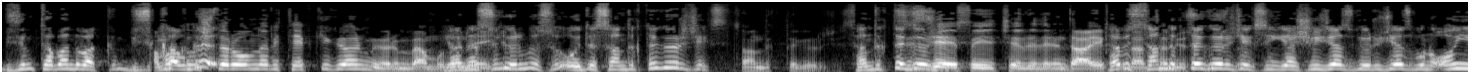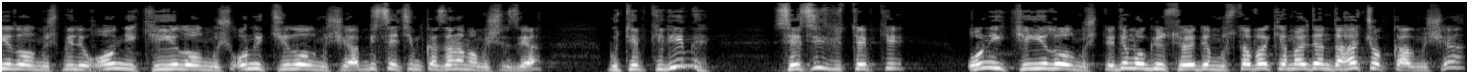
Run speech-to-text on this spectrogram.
Bizim tabanda bakın biz ama kavga... Kılıçdaroğlu'na bir tepki görmüyorum ben bununla Ya nasıl ilgili. görmüyorsun? Oyda sandıkta göreceksin. Sandıkta göreceğiz. Sandıkta Siz göreceksin. CHP'yi çevrelerini daha yakından Tabii sandıkta göreceksin. Yaşayacağız, göreceğiz bunu. 10 yıl olmuş Melih. 12 yıl olmuş, 13 yıl olmuş ya. Bir seçim kazanamamışız ya. Bu tepki değil mi? Sessiz bir tepki. 12 yıl olmuş. Dedim o gün söyledim Mustafa Kemal'den daha çok kalmış ya.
